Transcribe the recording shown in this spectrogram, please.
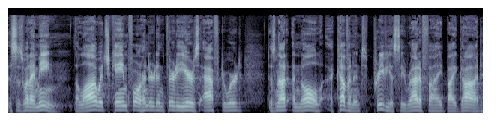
This is what I mean. The law, which came 430 years afterward, does not annul a covenant previously ratified by God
